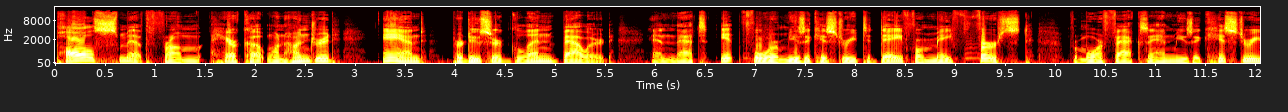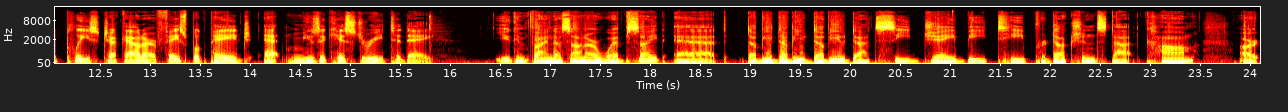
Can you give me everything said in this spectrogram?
Paul Smith from Haircut 100, and producer Glen Ballard. And that's it for Music History Today for May 1st. For more facts and music history, please check out our Facebook page at Music History Today. You can find us on our website at www.cjbtproductions.com. Our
